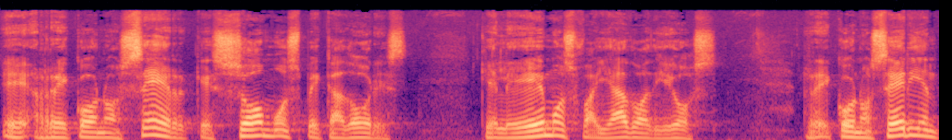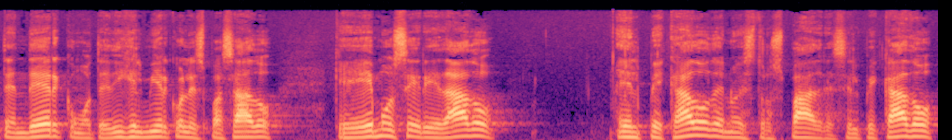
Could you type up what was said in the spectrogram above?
eh, reconocer que somos pecadores, que le hemos fallado a Dios. Reconocer y entender, como te dije el miércoles pasado, que hemos heredado el pecado de nuestros padres, el pecado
